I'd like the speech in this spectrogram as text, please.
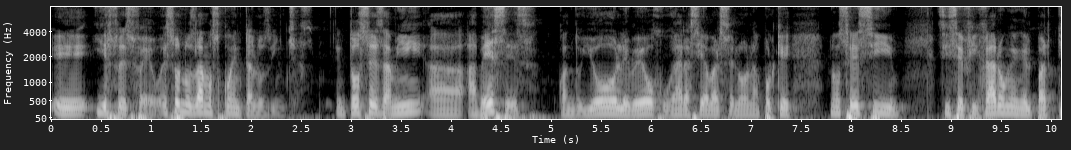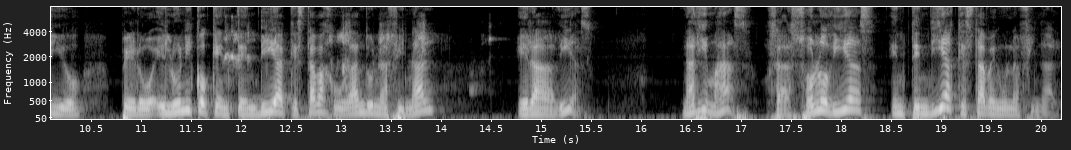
Eh, y eso es feo, eso nos damos cuenta los hinchas. Entonces a mí a, a veces, cuando yo le veo jugar así a Barcelona, porque no sé si, si se fijaron en el partido, pero el único que entendía que estaba jugando una final era Díaz. Nadie más. O sea, solo Díaz entendía que estaba en una final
